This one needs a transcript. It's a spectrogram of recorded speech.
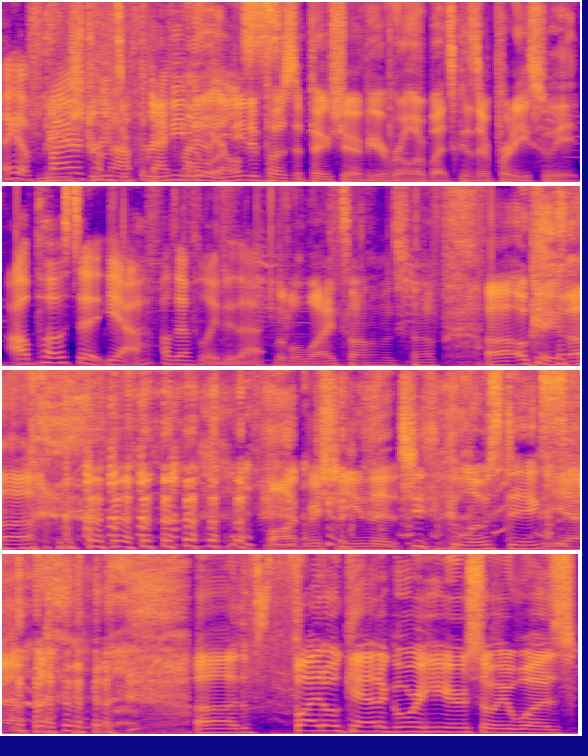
I got Mean fire streets coming of off the back You of need, my to, you need to post a picture of your rollerblades because they're pretty sweet. I'll post it. Yeah, I'll definitely do that. Little lights on them and stuff. Uh, okay. Uh, Fog machine that. glow sticks. Yeah. Uh, the final category here. So it was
